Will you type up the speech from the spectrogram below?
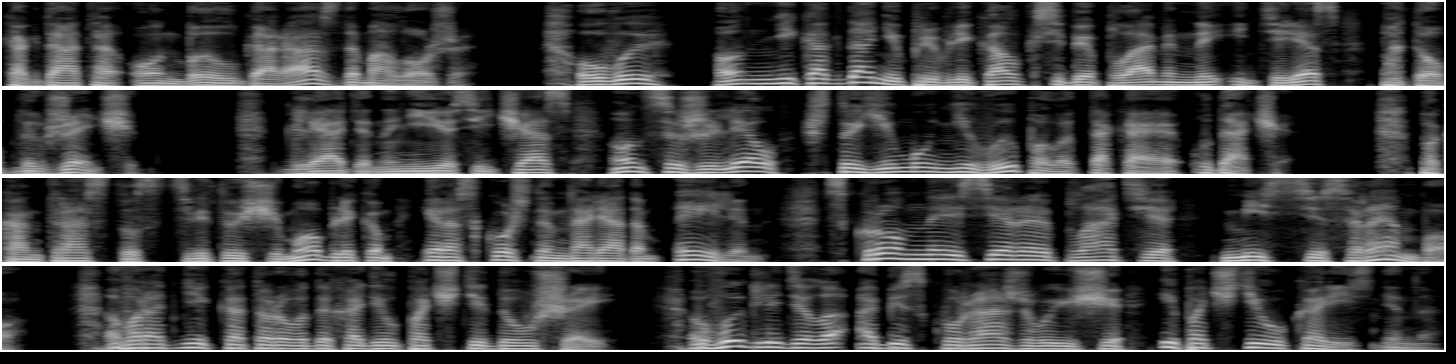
Когда-то он был гораздо моложе. Увы, он никогда не привлекал к себе пламенный интерес подобных женщин. Глядя на нее сейчас, он сожалел, что ему не выпала такая удача. По контрасту с цветущим обликом и роскошным нарядом Эйлин, скромное серое платье миссис Рэмбо, воротник которого доходил почти до ушей, выглядело обескураживающе и почти укоризненно.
